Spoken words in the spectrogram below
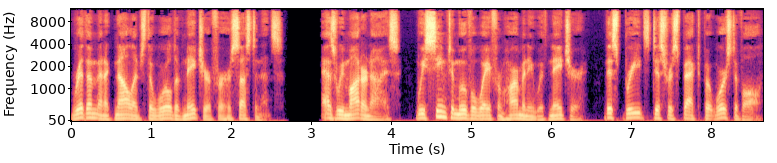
rhythm and acknowledge the world of nature for her sustenance. As we modernize, we seem to move away from harmony with nature, this breeds disrespect, but worst of all,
